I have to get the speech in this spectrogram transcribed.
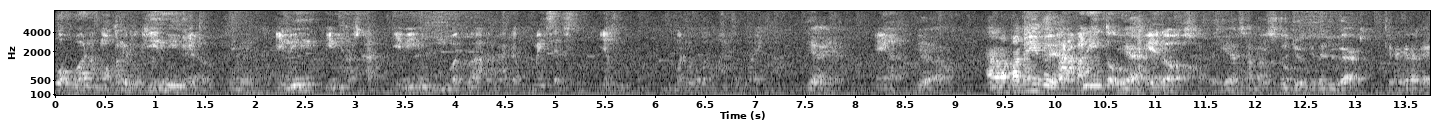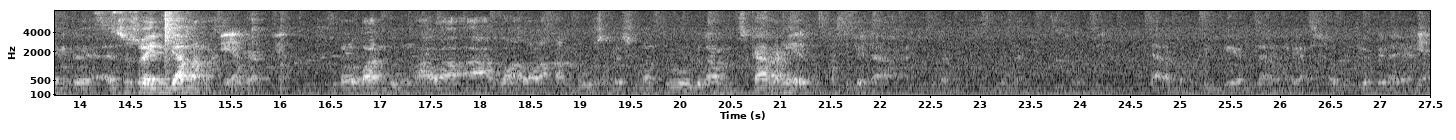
wah gua anak motor ya begini gitu. Hmm. Ini ini harus ini membuat gua akan ada message yang merubah mindset mereka. iya iya Iya. iya Harapannya itu ya. Harapan itu, Iya, iya dong. Iya sama setuju. Kita juga kira-kira kayak gitu ya. Eh, Sesuaiin zaman lah. Iya. gitu kan. iya. Kalau Bandung awal awal awal 80 sampai 90 dengan sekarang ya pasti beda. gitu kan. Beda. Cara berpikir, cara melihat sesuatu juga beda ya. Iya.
